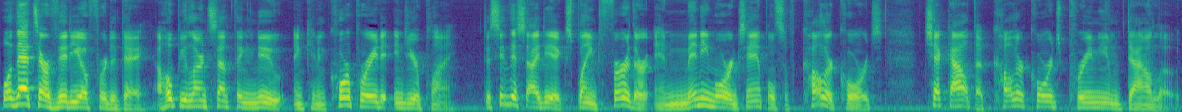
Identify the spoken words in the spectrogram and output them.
Well, that's our video for today. I hope you learned something new and can incorporate it into your playing. To see this idea explained further and many more examples of color chords, check out the Color Chords Premium download.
